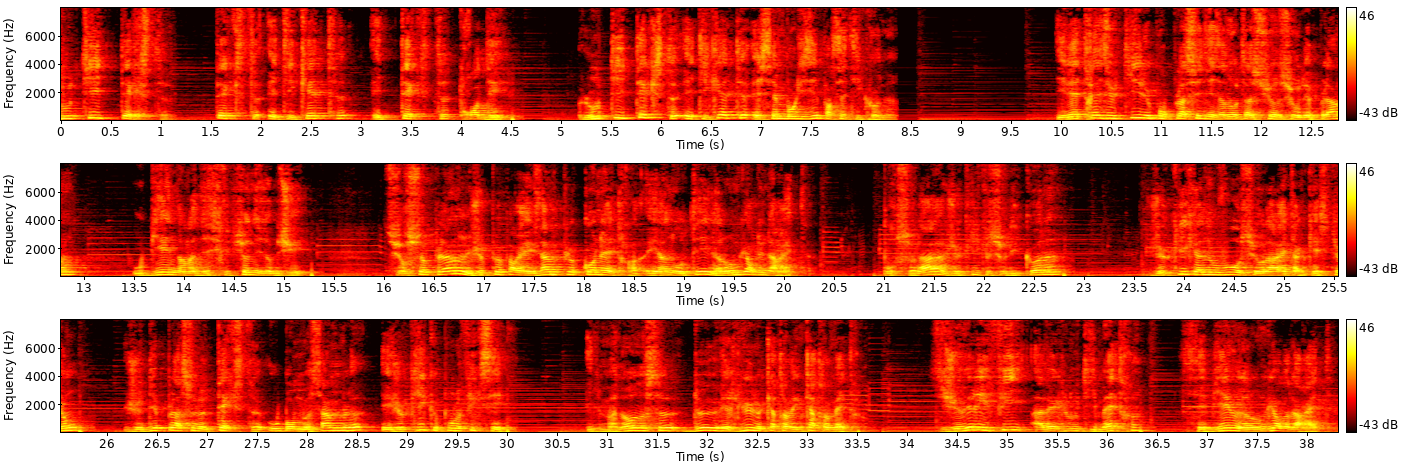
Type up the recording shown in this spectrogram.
outils texte, texte étiquette et texte 3D. L'outil texte étiquette est symbolisé par cette icône. Il est très utile pour placer des annotations sur les plans ou bien dans la description des objets. Sur ce plan, je peux par exemple connaître et annoter la longueur d'une arête. Pour cela, je clique sur l'icône, je clique à nouveau sur l'arête en question, je déplace le texte où bon me semble et je clique pour le fixer. Il m'annonce 2,84 mètres. Si je vérifie avec l'outil mètre, c'est bien la longueur de l'arête.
